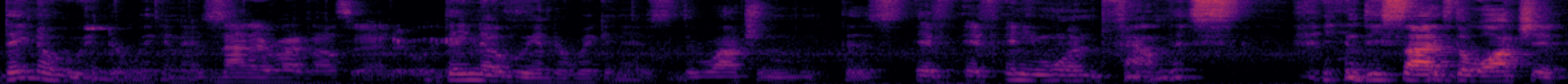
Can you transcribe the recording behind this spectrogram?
They know who Enderwigan is. Not everybody knows who Interwigan. They know who Enderwigan is. They're watching this. If if anyone found this and decides to watch it,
